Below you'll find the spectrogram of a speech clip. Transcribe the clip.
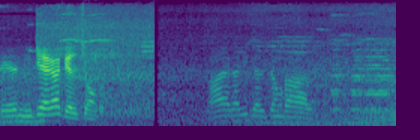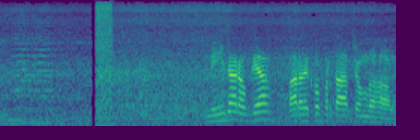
ਤੇ ਨੀਚੇ ਹੈਗਾ ਗਿੱਲ ਚੌਂਕ। ਆ ਹੈਗਾ ਜੀ ਗਿੱਲ ਚੌਂਕ ਦਾ ਹਾਲ। ਮੀਂਹ ਦਾ ਰੁਕ ਗਿਆ, ਪਰ ਦੇਖੋ ਪ੍ਰਤਾਪ ਚੌਂਕ ਦਾ ਹਾਲ।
